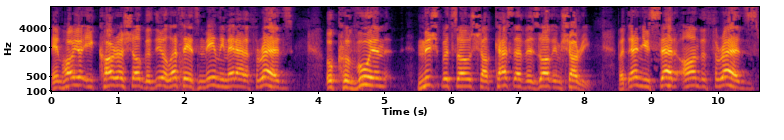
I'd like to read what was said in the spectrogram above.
im hoya ikara shel gadil, let's say it's mainly made out of threads, ukavuim mishbetzo shal kasev v'zov im shari. But then you said on the threads,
